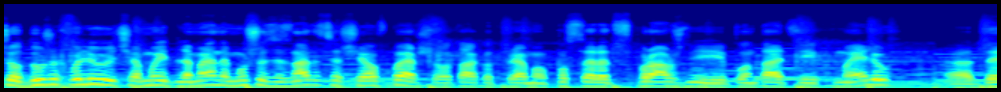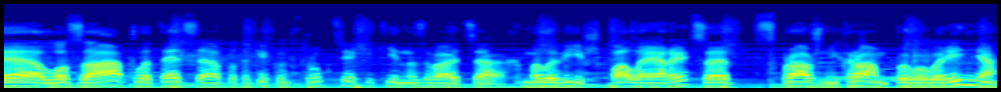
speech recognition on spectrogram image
Що, дуже хвилююча мить для мене. Мушу зізнатися, що я вперше, отак, от прямо посеред справжньої плантації хмелю, е, де лоза плететься по таких конструкціях, які називаються хмелеві шпалери. Це справжній храм пивоваріння.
